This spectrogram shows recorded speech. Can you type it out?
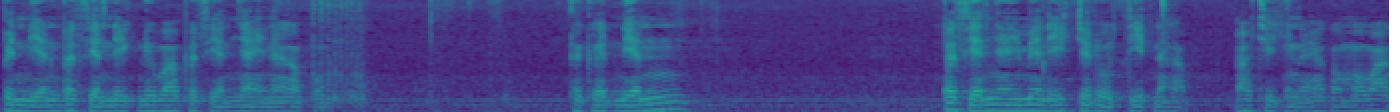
เป็นเหรียญเปอร์เซ็นต์เล็กหรือว่าเปอร์เซ็นต์ใหญ่นะครับผมถ้าเกิดเหรียญเปอร์เซ็นต์ใหญ่แม่เล็กจะโดดติดนะครับ เอาเช็คอย่างไรครับก็มาว่าง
